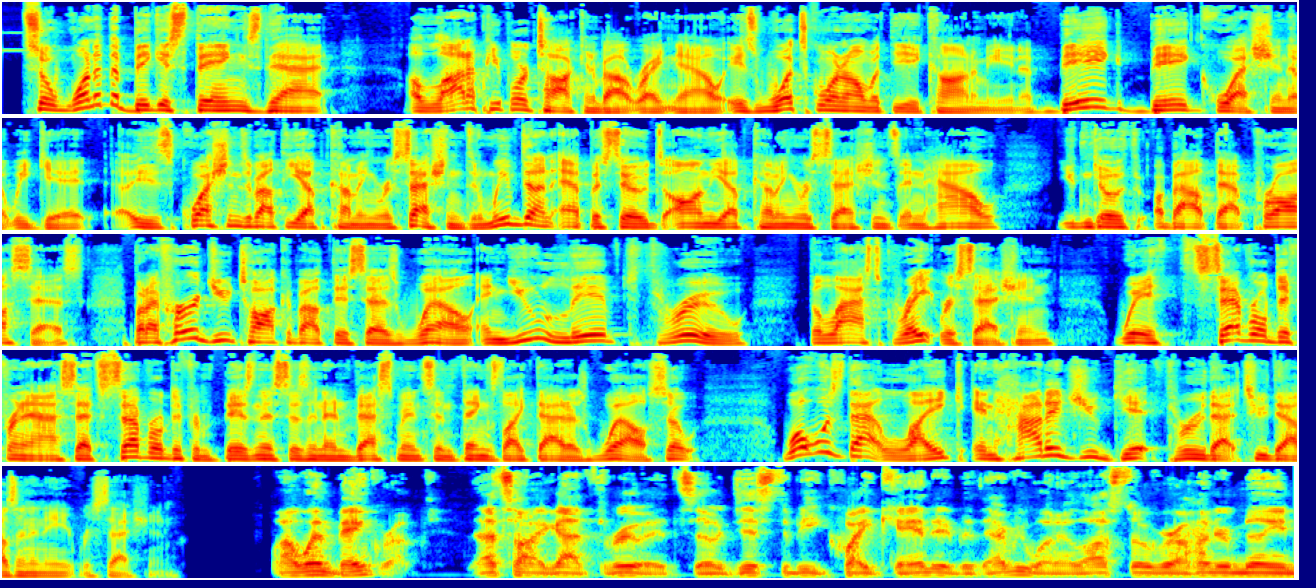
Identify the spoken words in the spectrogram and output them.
So, one of the biggest things that a lot of people are talking about right now is what's going on with the economy. And a big, big question that we get is questions about the upcoming recessions. And we've done episodes on the upcoming recessions and how you can go th- about that process. But I've heard you talk about this as well. And you lived through the last great recession with several different assets, several different businesses and investments and things like that as well. So, what was that like, and how did you get through that 2008 recession? Well, I went bankrupt. That's how I got through it. So, just to be quite candid with everyone, I lost over a $100 million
